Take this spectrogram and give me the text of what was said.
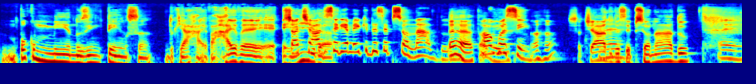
um pouco menos intensa do que a raiva. A raiva é, é, é chateado ira. seria meio que decepcionado. É, talvez. Algo assim. Aham. Chateado, Né? decepcionado. É.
